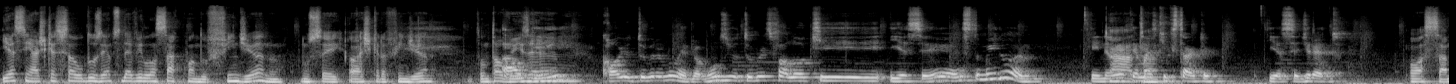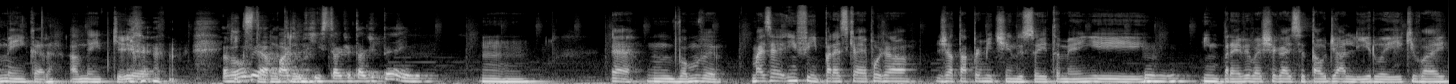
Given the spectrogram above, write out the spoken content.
E assim, acho que essa o 200 deve lançar quando? Fim de ano? Não sei. Eu acho que era fim de ano. Então talvez Alguém, é... Qual youtuber eu não lembro. Alguns youtubers falou que ia ser antes do meio do ano. E não ah, ia ter tá. mais Kickstarter. Ia ser direto. Nossa, amém, cara. Amém, porque. É. Mas vamos ver, a página do Kickstarter tá de pé ainda. Uhum. É, hum, vamos ver. Mas, é, enfim, parece que a Apple já, já tá permitindo isso aí também. E uhum. em breve vai chegar esse tal de Aliro aí que vai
